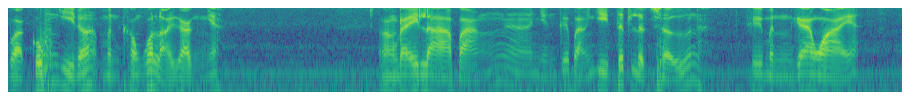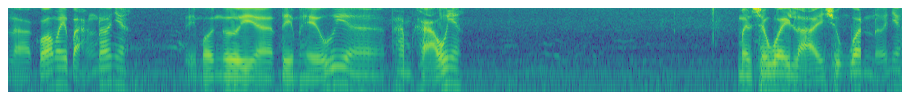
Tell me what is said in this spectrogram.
và cúng gì đó, mình không có lại gần nhé còn đây là bản à, những cái bản di tích lịch sử nè. Khi mình ra ngoài á, là có mấy bản đó nha. Thì mọi người à, tìm hiểu à, tham khảo nha. Mình sẽ quay lại xung quanh nữa nha.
